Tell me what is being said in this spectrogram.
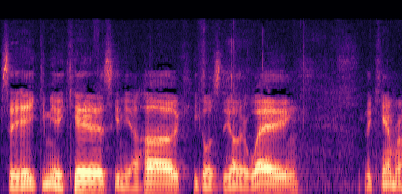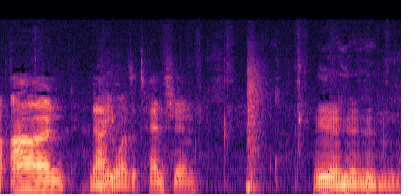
say, hey, give me a kiss, give me a hug, he goes the other way. The camera on, now he wants attention. Mm,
